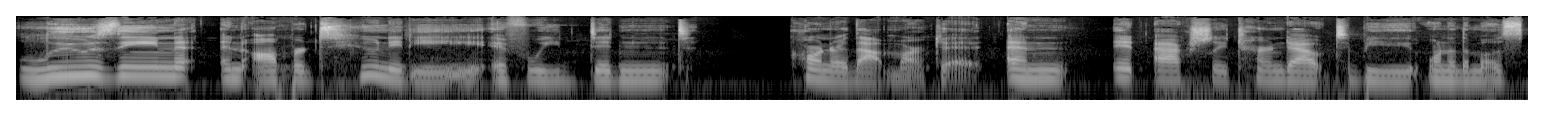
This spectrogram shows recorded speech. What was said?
losing an opportunity if we didn't corner that market. And it actually turned out to be one of the most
